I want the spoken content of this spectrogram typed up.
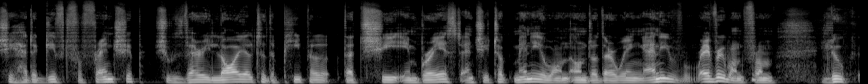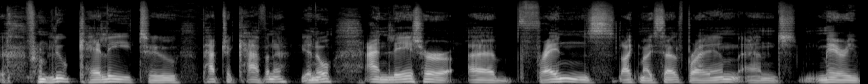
She had a gift for friendship. She was very loyal to the people that she embraced, and she took many one under their wing. Any everyone from Luke from Luke Kelly to Patrick Kavanagh, you know, and later uh, friends like myself, Brian, and Mary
